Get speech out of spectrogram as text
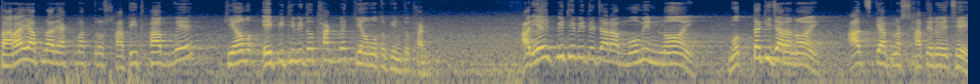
তারাই আপনার একমাত্র সাথী থাকবে, কিয়াম, এই পৃথিবীতেও থাকবে, কিয়ামতও কিন্তু থাকবে। আর এই পৃথিবীতে যারা মমিন নয়, মোত্তাকি যারা নয়, আজকে আপনার সাথে রয়েছে।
